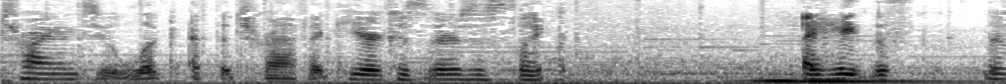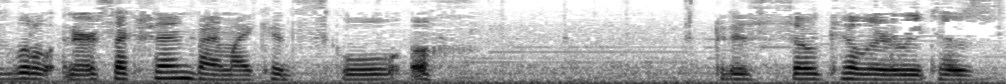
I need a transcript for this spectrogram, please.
trying to look at the traffic here because there's this like, I hate this. There's a little intersection by my kid's school. Ugh. It is so killer because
